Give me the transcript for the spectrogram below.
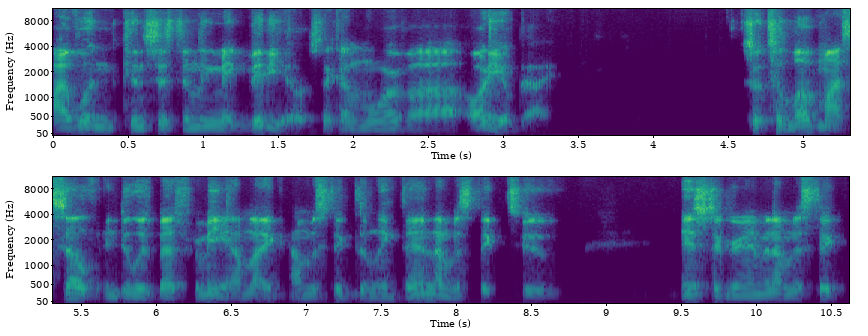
I wouldn't consistently make videos. Like I'm more of a audio guy. So to love myself and do what's best for me, I'm like, I'm gonna stick to LinkedIn. I'm gonna stick to Instagram, and I'm gonna stick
